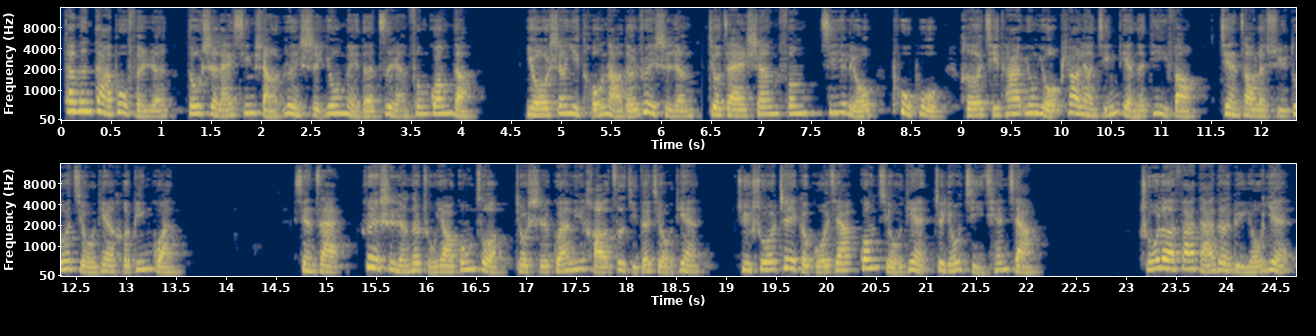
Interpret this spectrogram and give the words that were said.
他们大部分人都是来欣赏瑞士优美的自然风光的。有生意头脑的瑞士人就在山峰、激流、瀑布和其他拥有漂亮景点的地方建造了许多酒店和宾馆。现在，瑞士人的主要工作就是管理好自己的酒店。据说，这个国家光酒店就有几千家。除了发达的旅游业，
